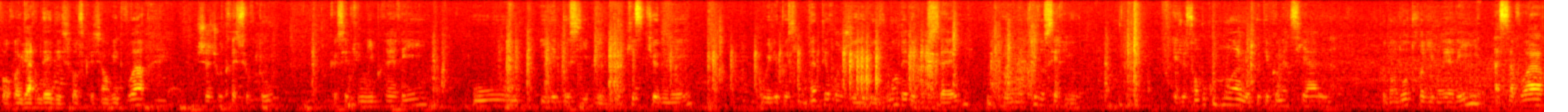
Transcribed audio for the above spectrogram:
pour regarder des choses que j'ai envie de voir. J'ajouterais surtout que c'est une librairie où il est possible de questionner, où il est possible d'interroger, de demander des conseils, et on est pris au sérieux. Et je sens beaucoup moins le côté commercial que dans d'autres librairies, à savoir,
